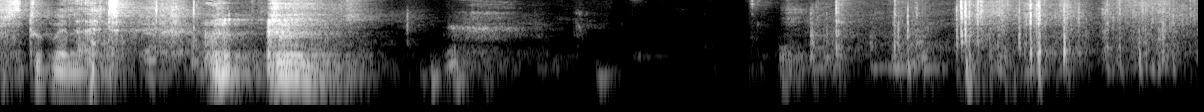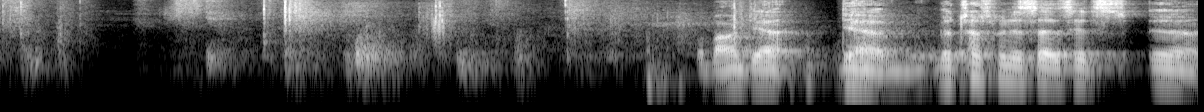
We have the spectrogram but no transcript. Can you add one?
Es tut mir leid. Der, der Wirtschaftsminister ist jetzt äh,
